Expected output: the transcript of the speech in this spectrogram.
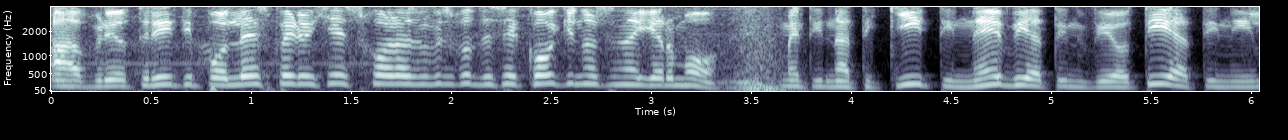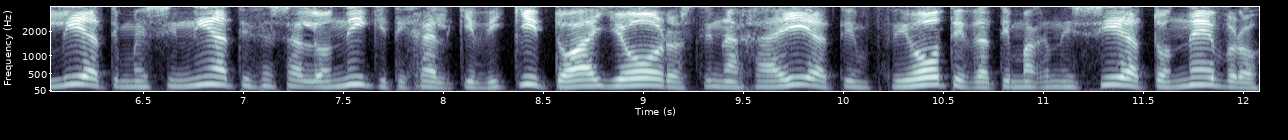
Αύριο Τρίτη, πολλές περιοχές της χώρας βρίσκονται σε κόκκινο συναγερμό. Με την Αττική, την Εύβοια, την Βιωτία, την Ηλία, τη Μεσσηνία, τη Θεσσαλονίκη, τη Χαλκιδική, το Άγιο Όρος, την Αχαία, την Φθιώτιδα, τη Μαγνησία, τον Εύρο,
